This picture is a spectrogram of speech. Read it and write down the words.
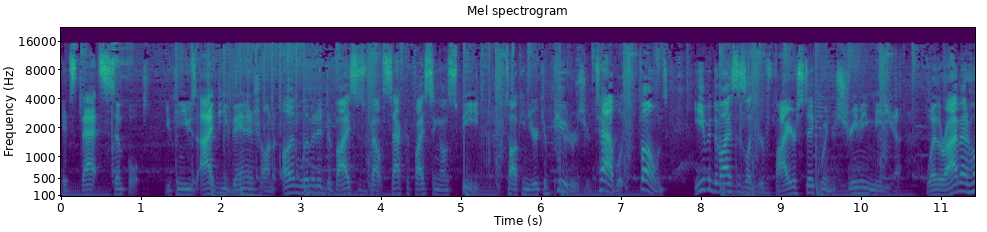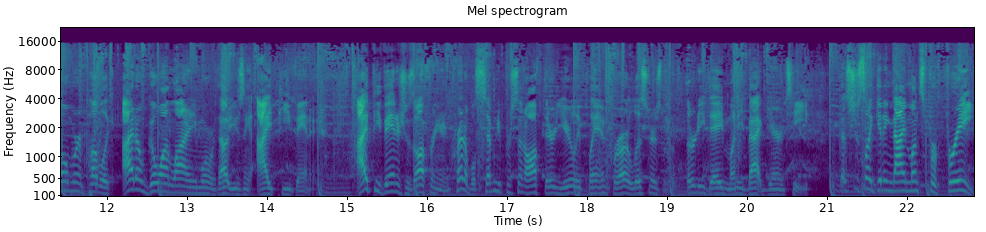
It's that simple. You can use IPVanish on unlimited devices without sacrificing on speed. Talking to your computers, your tablets, phones, even devices like your Fire Stick when you're streaming media. Whether I'm at home or in public, I don't go online anymore without using IPVanish. IPVanish is offering an incredible 70% off their yearly plan for our listeners with a 30 day money back guarantee. That's just like getting nine months for free.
